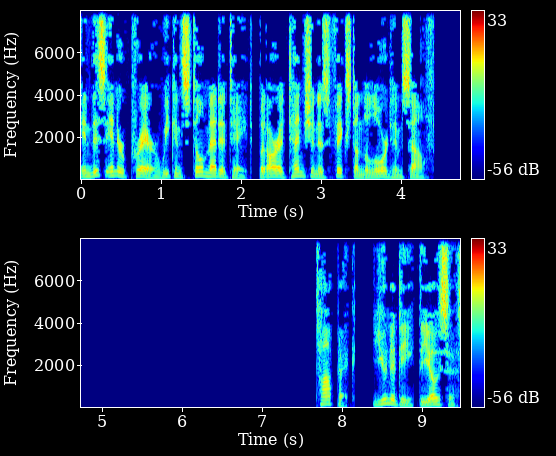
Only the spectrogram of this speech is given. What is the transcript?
In this inner prayer we can still meditate, but our attention is fixed on the Lord himself. Unity theosis.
